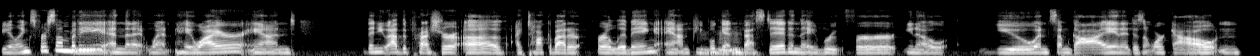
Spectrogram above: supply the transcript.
feelings for somebody Mhm. and then it went haywire and then you add the pressure of I talk about it for a living and people get Mhm. invested and they root for, you know, you and some guy and it doesn't work out and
